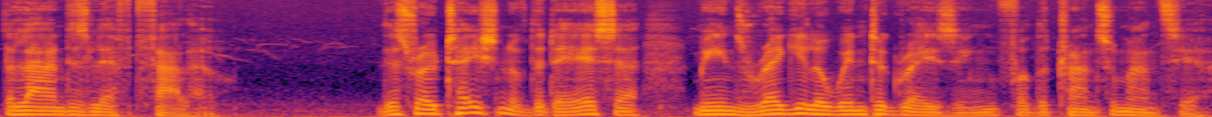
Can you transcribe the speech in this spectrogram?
the land is left fallow. This rotation of the dehesa means regular winter grazing for the transhumancia.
